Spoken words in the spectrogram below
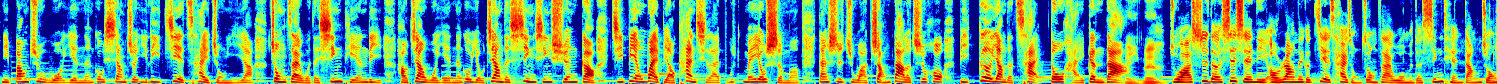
你帮助我也能够像这一粒芥菜种一样种在我的心田里，好这样我也能够有这样的信心宣告，即便外表看起来不没有什么，但是主啊，长大了之后比各样的菜都还更大。Amen。主啊，是的，谢谢你哦，让那个芥菜种种在我们的心田当中。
